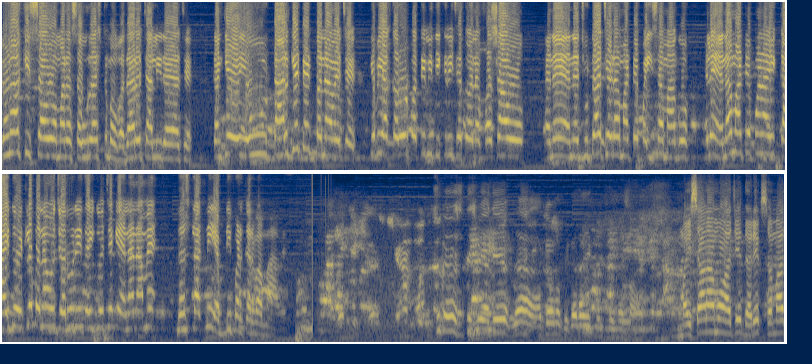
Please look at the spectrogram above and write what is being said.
ઘણા કિસ્સાઓ અમારા સૌરાષ્ટ્રમાં વધારે ચાલી રહ્યા છે. કારણ કે એવું ટાર્ગેટેડ બનાવે છે કે ભાઈ આ કરોડપતિની દીકરી છે તો એને ફસાવો એને એને છૂટાછેડા માટે પૈસા માંગો. એટલે એના માટે પણ આ એક કાયદો એટલે બનાવવો જરૂરી થઈ ગયો છે કે એના નામે દસ લાખની એફડી પણ કરવામાં આવે. મહેસાણામાં આજે દરેક સમાજ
